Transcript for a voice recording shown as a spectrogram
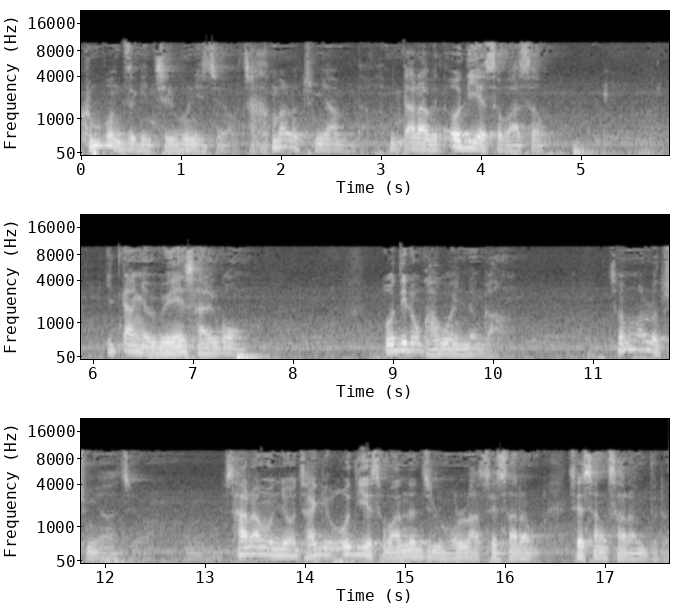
근본적인 질문이죠. 정말로 중요합니다. 따라하 어디에서 와서 이 땅에 왜 살고 어디로 가고 있는가? 정말로 중요하죠. 사람은요, 자기 어디에서 왔는지를 몰라, 세 사람, 세상 사람들은.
